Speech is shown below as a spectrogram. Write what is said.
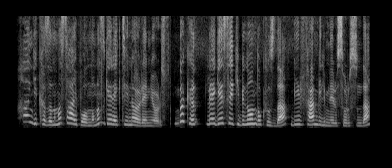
hangi kazanıma sahip olmamız gerektiğini öğreniyoruz. Bakın LGS 2019'da bir fen bilimleri sorusunda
